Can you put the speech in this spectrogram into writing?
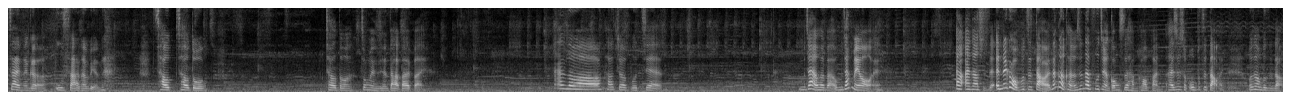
在那个乌沙那边，超超多，超多中元节大拜拜。Hello，好久不见。我们家也会拜，我们家没有哎。要按照时间，哎，那个我不知道哎，那个可能是那附近的公司行号办的，还是什么？我不知道哎，我怎么不知道。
